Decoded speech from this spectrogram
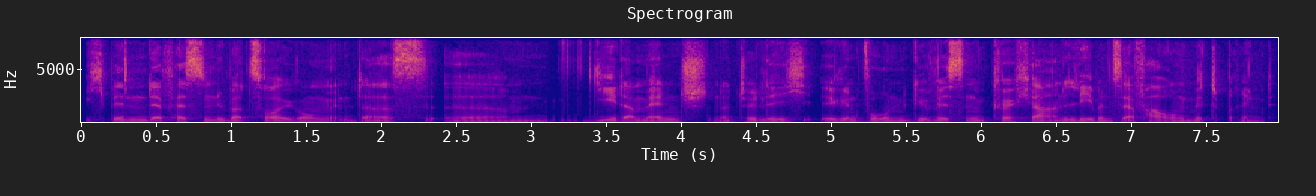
ich bin der festen Überzeugung, dass ähm, jeder Mensch natürlich irgendwo einen gewissen Köcher an Lebenserfahrung mitbringt.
